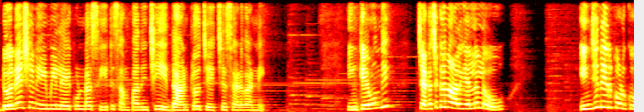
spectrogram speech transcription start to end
డొనేషన్ ఏమీ లేకుండా సీటు సంపాదించి దాంట్లో చేర్చేశాడు వాడిని ఇంకేముంది? చకచక నాలుగేళ్ళలో ఇంజనీర్ కొడుకు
